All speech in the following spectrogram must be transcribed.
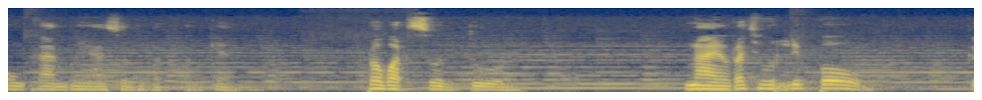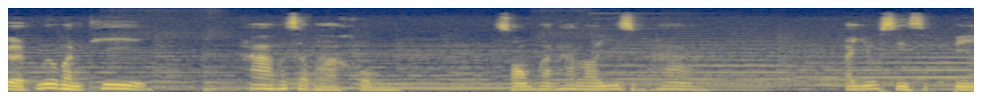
องค์การบริหารส่วนจังหวัดขอนแก่น ประวัติส่วนตัว นายรัชวุฒิลิปโป้เกิดเมื่อวันที่ 5 พฤษภาคม 2525 อายุ 40 ปี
